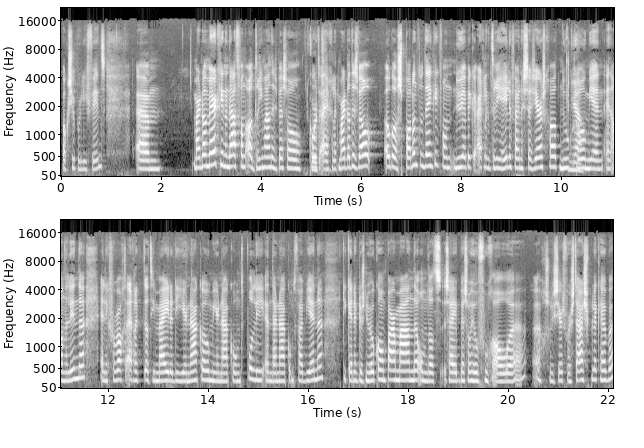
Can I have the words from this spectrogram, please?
Wat ik super lief vind. Ehm, maar dan merk je inderdaad van... oh, drie maanden is best wel kort, Kort. eigenlijk. Maar dat is wel ook wel spannend, denk ik. Van nu heb ik eigenlijk drie hele fijne stagiairs gehad. Noek, Ja. Romy en, en Annelinde. En ik verwacht eigenlijk dat die meiden die hierna komen... hierna komt Polly en daarna komt Fabienne. Die ken ik dus nu ook al een paar maanden... omdat zij best wel heel vroeg al eh, gesolliciteerd voor een stageplek hebben.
